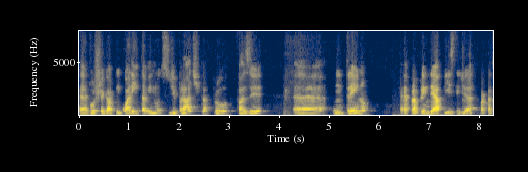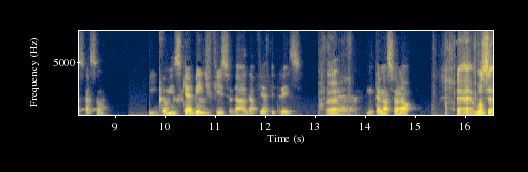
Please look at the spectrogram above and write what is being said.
É, vou chegar com 40 minutos de prática para fazer é, um treino é, para aprender a pista e direto para a classificação. Então, isso que é bem difícil da, da FF3 é. é. internacional. É, você.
